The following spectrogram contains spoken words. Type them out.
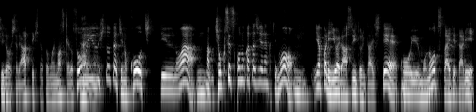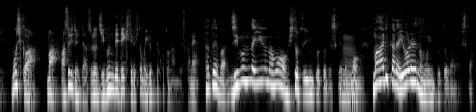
指導したり会ってきたと思いますけど、そういう人たちのコーチっていうのは、うんまあ直接この形じゃなくても、うんやっぱりいわゆるアスリートに対してこういうものを伝えてたり、もしくは、まあアスリートに言ったらそれを自分でできてる人もいるってことなんですかね。例えば自分で言うのも一つインプットですけども、周りから言われるのもインプットじゃないですか。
